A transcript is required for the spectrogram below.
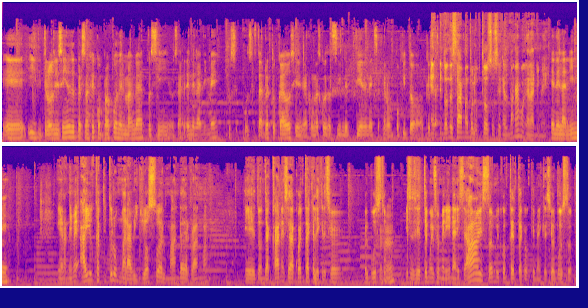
eh, y los diseños de personaje comparado con el manga, pues sí, o sea, en el anime, pues, pues están retocados y en algunas cosas sí le tienen a exagerar un poquito. Aunque ¿En, dónde estaban más voluptuosos? ¿En el manga o en el anime? En el anime. En el anime hay un capítulo maravilloso del manga de Ranma, eh, donde Akane se da cuenta que le creció el busto y se siente muy femenina y dice, ay, estoy muy contenta con que me creció el busto.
